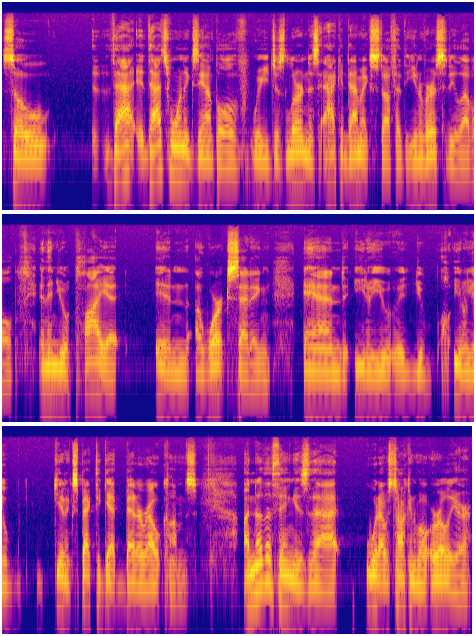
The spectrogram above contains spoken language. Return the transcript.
So that that's one example of where you just learn this academic stuff at the university level, and then you apply it in a work setting, and you know you you you know you'll expect to get better outcomes. Another thing is that what I was talking about earlier.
